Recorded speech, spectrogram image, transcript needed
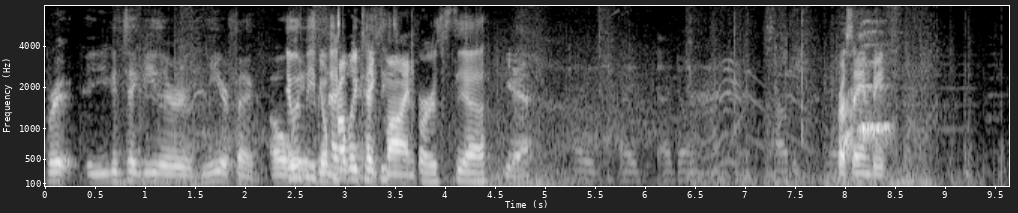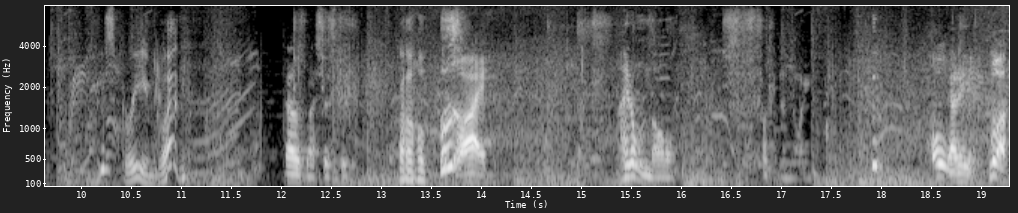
Brit, you can take either me or Feg. Oh, it would be You'll Feck probably take mine. first. Yeah. yeah. I, I, I don't. How did, Press A and B. You screamed. What? That was my sister. Oh. Why? I don't know. It's fucking annoying. Oh Got it. fuck.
